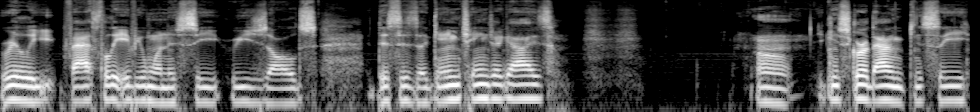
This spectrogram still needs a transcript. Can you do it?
really fastly if you want to see results. This is a game changer, guys. Um, you can scroll down, you can see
